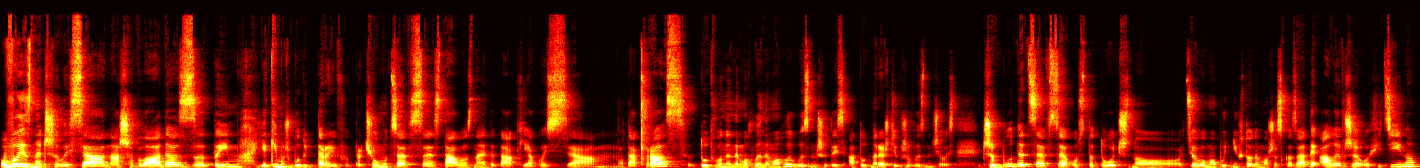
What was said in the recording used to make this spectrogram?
визначилася наша влада з тим, якими ж будуть тарифи. Причому це все стало, знаєте, так, якось а, отак раз. Тут вони не могли, не могли визначитись, а тут нарешті вже визначились. Чи буде це все остаточно? Цього, мабуть, ніхто не може сказати, але вже офіційно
